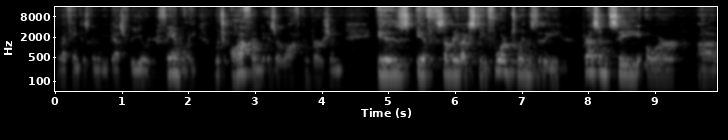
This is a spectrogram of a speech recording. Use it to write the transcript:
what I think is going to be best for you and your family, which often is a Roth conversion. Is if somebody like Steve Forbes wins the presidency or uh,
